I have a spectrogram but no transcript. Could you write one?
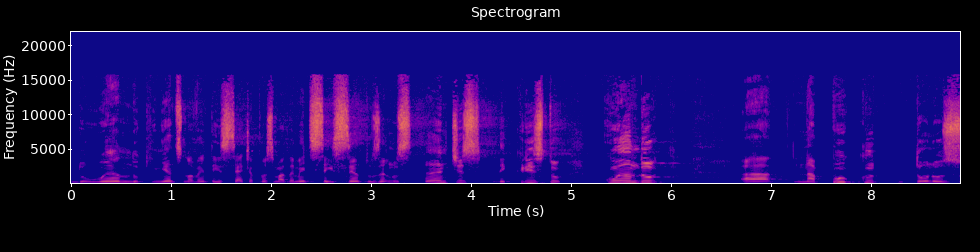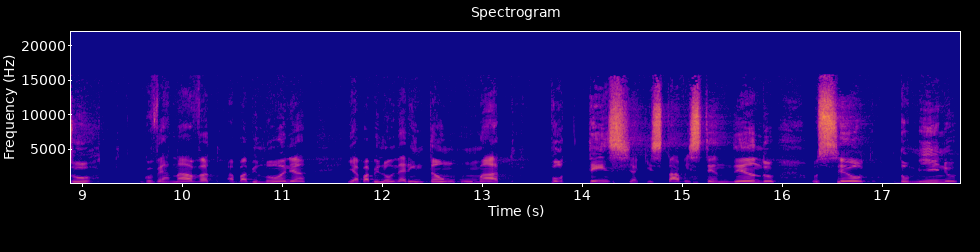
do ano 597, aproximadamente 600 anos antes de Cristo, quando ah, Nabucodonosor governava a Babilônia, e a Babilônia era então uma potência que estava estendendo o seu domínio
